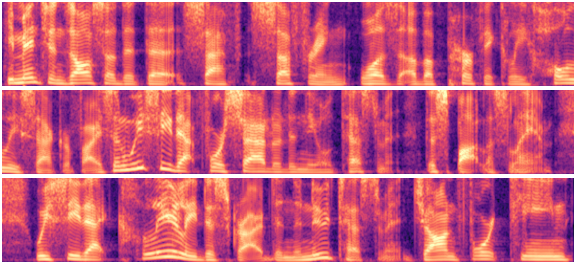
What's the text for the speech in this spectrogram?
He mentions also that the suffering was of a perfectly holy sacrifice. And we see that foreshadowed in the Old Testament, the spotless lamb. We see that clearly described in the New Testament. John 14,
